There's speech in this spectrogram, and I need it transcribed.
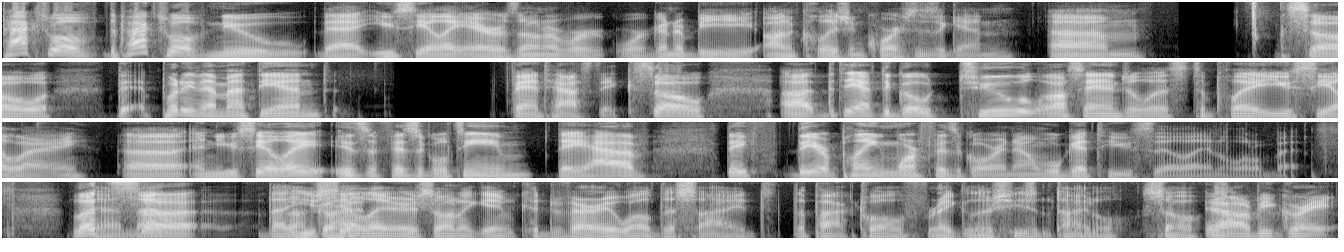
Pac-12 the Pac-12 knew that UCLA Arizona were were going to be on collision courses again. Um, so the, putting them at the end fantastic. So, uh, but they have to go to Los Angeles to play UCLA, uh, and UCLA is a physical team. They have they they are playing more physical right now. We'll get to UCLA in a little bit. Let's. Yeah, that- uh, That uh. UCLA Arizona game could very well decide the Pac-12 regular season title. So Yeah, it'd be great.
